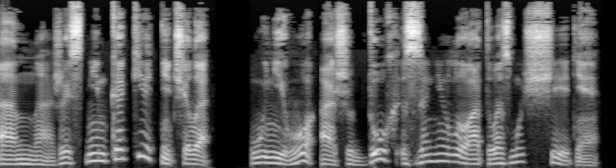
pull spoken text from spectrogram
Она же с ним кокетничала. У него аж дух заняло от возмущения.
